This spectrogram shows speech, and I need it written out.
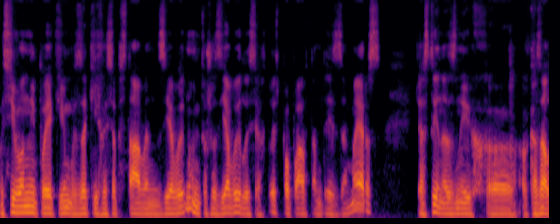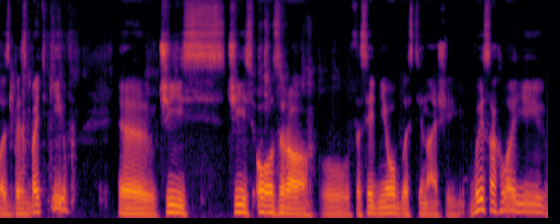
Усі вони по яким з якихось обставин з'яви, ну не то, що з'явилися, хтось попав там десь замерз, частина з них е, оказалась без батьків, е, чиїсь, чиїсь озеро у сусідній області нашій висохло і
